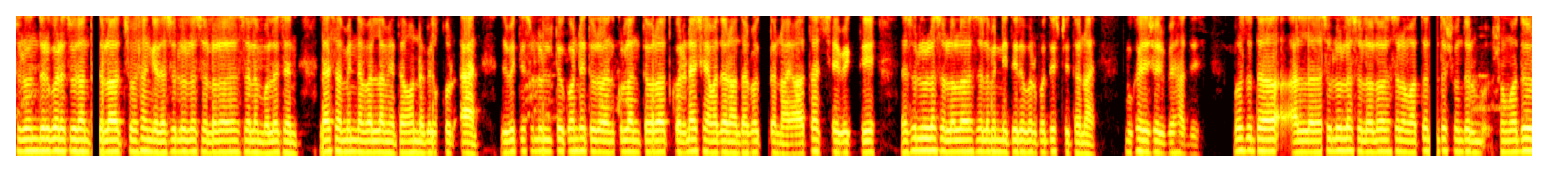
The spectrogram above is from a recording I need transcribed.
সুন্দর করে চূড়ান্ত প্রসঙ্গে রাসূলুল্লাহ সাল্লাল্লাহু আলাইহি বলেছেন, লাইসা মিন্না মান লাম বিল কুরআন। যে ব্যক্তি সুললিত কণ্ঠে তুলান কুরআন তেলাওয়াত করে না সে আমাদের অন্তর্ভুক্ত নয়। অর্থাৎ সেই ব্যক্তি রাসূলুল্লাহ সাল্লাল্লাহু আলাইহি ওয়াসাল্লামের নীতির উপর প্রতিষ্ঠিত নয়। বুখারী শরীফের হাদিস। বস্তুত আল্লাহ রাসূলুল্লাহ সাল্লাল্লাহু আলাইহি ওয়াসাল্লাম অত্যন্ত সুন্দর, সুমধুর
